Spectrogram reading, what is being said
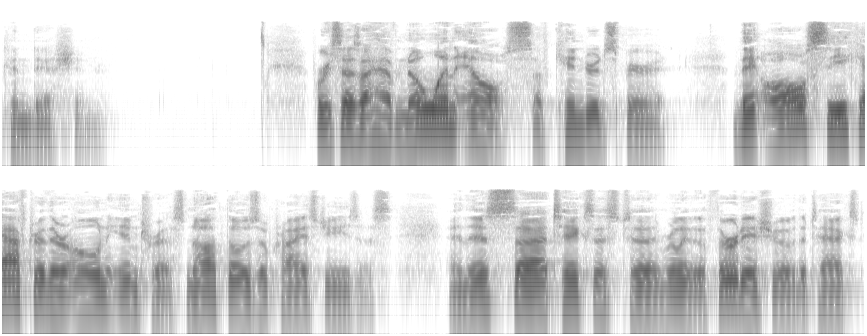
condition. For he says, I have no one else of kindred spirit. They all seek after their own interests, not those of Christ Jesus. And this uh, takes us to really the third issue of the text.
